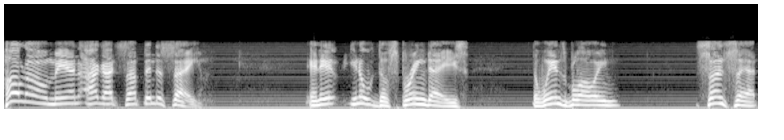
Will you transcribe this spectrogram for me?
Hold on, man, I got something to say. And it, you know, the spring days, the wind's blowing, sunset,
